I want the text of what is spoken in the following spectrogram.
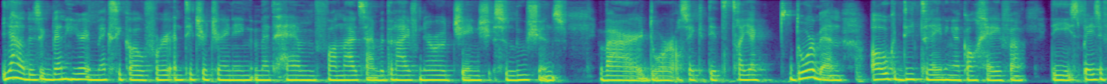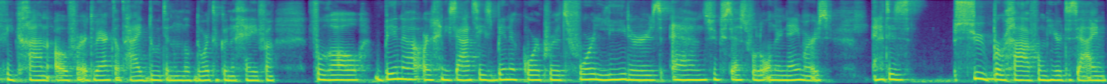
Ja, dus ik ben hier in Mexico voor een teacher training met hem vanuit zijn bedrijf Neurochange Solutions. Waardoor als ik dit traject door ben, ook die trainingen kan geven die specifiek gaan over het werk dat hij doet en om dat door te kunnen geven. Vooral binnen organisaties, binnen corporates, voor leaders en succesvolle ondernemers. En het is super gaaf om hier te zijn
